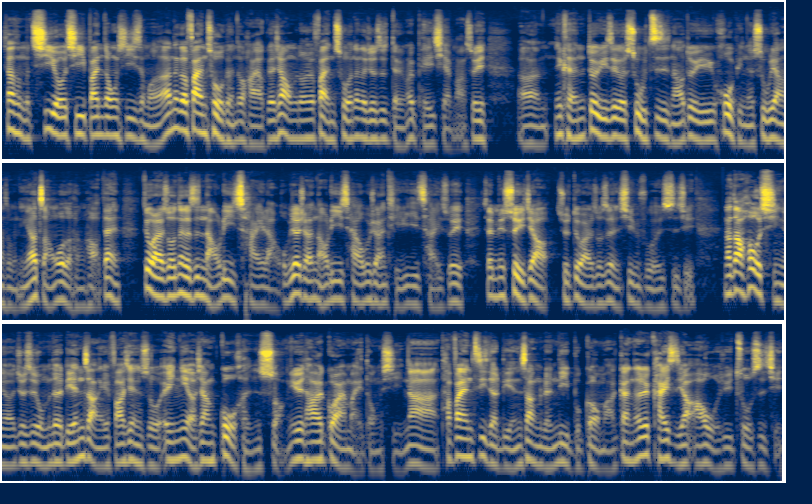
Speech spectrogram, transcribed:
像什么漆油漆搬东西什么，啊，那个犯错可能都还好，可是像我们东西犯错，那个就是等于会赔钱嘛。所以，呃，你可能对于这个数字，然后对于货品的数量什么，你要掌握得很好。但对我来说，那个是脑力差啦，我比较喜欢脑力差，我不喜欢体力差。所以在那边睡觉，就对我来说是很幸福的事情。那到后期呢，就是我们的连长也发现说，哎，你好像过很爽，因为他会过来买东西。那他发现自己的连上人力不够嘛，干他就开始要熬我去做事情。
